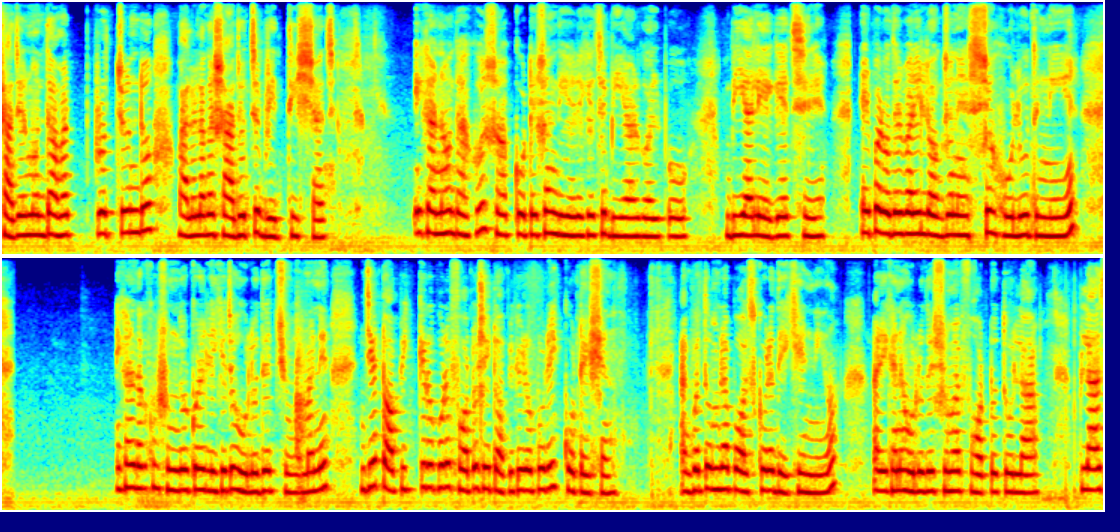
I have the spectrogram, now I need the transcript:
সাজের মধ্যে আমার প্রচণ্ড ভালো লাগার সাজ হচ্ছে বৃদ্ধির সাজ এখানেও দেখো সব কোটেশন দিয়ে রেখেছে বিয়ার গল্প, বিয়া লেগেছে। এরপর ওদের বাড়ির লোকজন এসছে হলুদ নিয়ে। এখানে দেখো খুব সুন্দর করে লিখেছে হলুদের ছোঁয়া মানে যে টপিকের ওপরে ফটো সেই টপিকের ওপরেই কোটেশন একবার তোমরা পজ করে দেখে নিও। আর এখানে হলুদের সময় ফটো তোলা প্লাস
